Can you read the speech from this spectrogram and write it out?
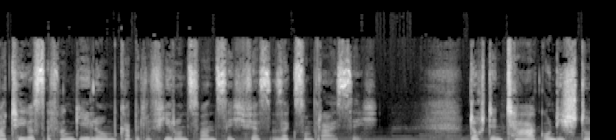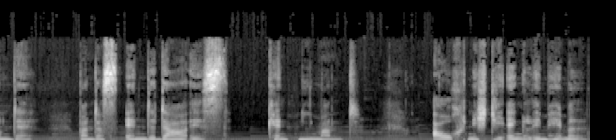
Matthäus Evangelium Kapitel 24 Vers 36 Doch den Tag und die Stunde, wann das Ende da ist, kennt niemand, auch nicht die Engel im Himmel,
